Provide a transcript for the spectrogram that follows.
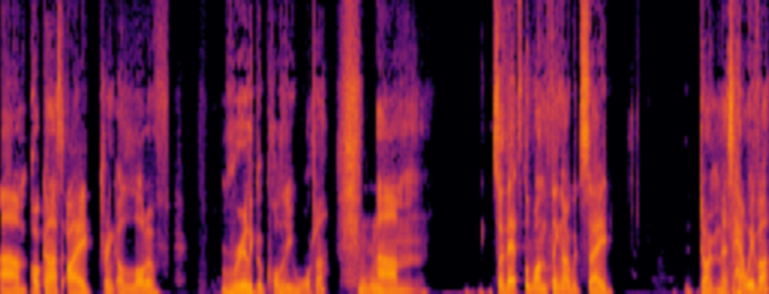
um, podcast. I drink a lot of really good quality water. Mm-hmm. Um, so that's the one thing I would say don't miss. However,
